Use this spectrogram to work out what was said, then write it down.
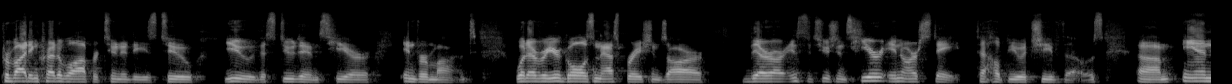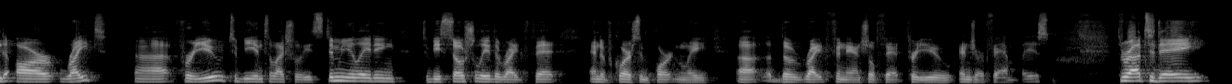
provide incredible opportunities to you, the students here in Vermont. Whatever your goals and aspirations are, there are institutions here in our state to help you achieve those um, and are right uh, for you to be intellectually stimulating, to be socially the right fit, and of course, importantly, uh, the right financial fit for you and your families. Throughout today,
